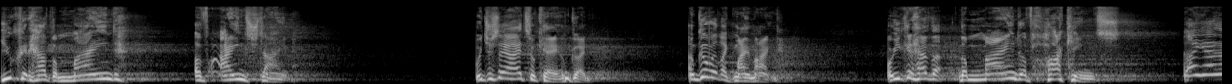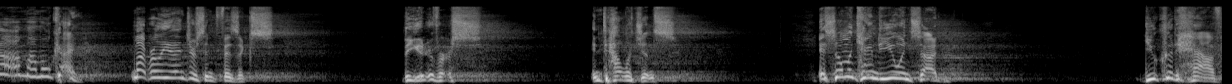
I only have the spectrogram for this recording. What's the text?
you could have the mind of Einstein, would you say, oh, it's okay, I'm good? I'm good with like my mind. Or you could have the, the mind of Hawking's. No, I'm, I'm okay. I'm not really interested in physics, the universe, intelligence. If someone came to you and said, you could have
